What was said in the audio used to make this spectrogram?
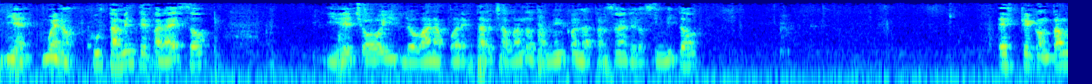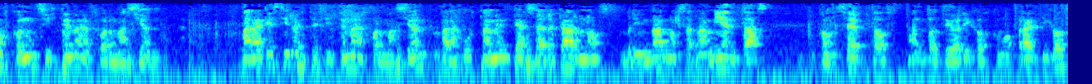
Bien, bueno, justamente para eso, y de hecho hoy lo van a poder estar charlando también con la persona que los invitó, es que contamos con un sistema de formación. ¿Para qué sirve este sistema de formación? Para justamente acercarnos, brindarnos herramientas, conceptos, tanto teóricos como prácticos,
